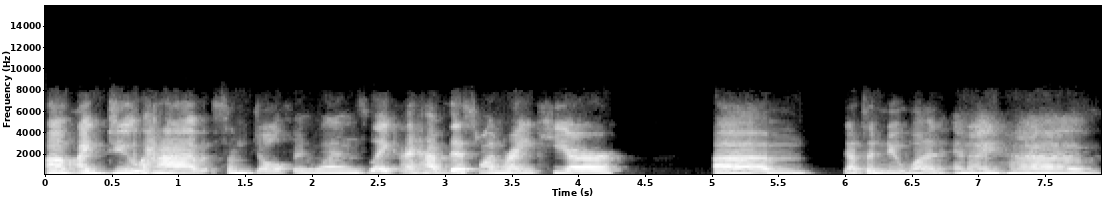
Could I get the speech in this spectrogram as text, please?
Um, I do have some dolphin ones. Like I have this one right here. Um, that's a new one. And I have,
